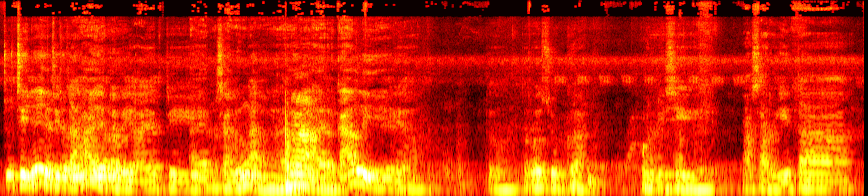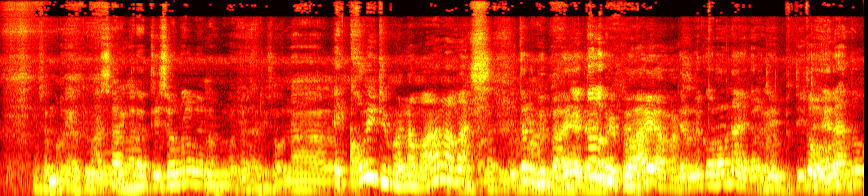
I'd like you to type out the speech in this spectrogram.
Cucinya ya cuci dari tangan ya air. dari air di Air galungan Nah. air kali. iya tuh terus juga kondisi pasar kita seperti itu Pasar ya kan? tradisional memang pasar tradisional eh koli di mana-mana mas Kalau di itu lebih bahaya itu lebih bahaya mas dari corona ya kalau di, di Betul. daerah tuh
